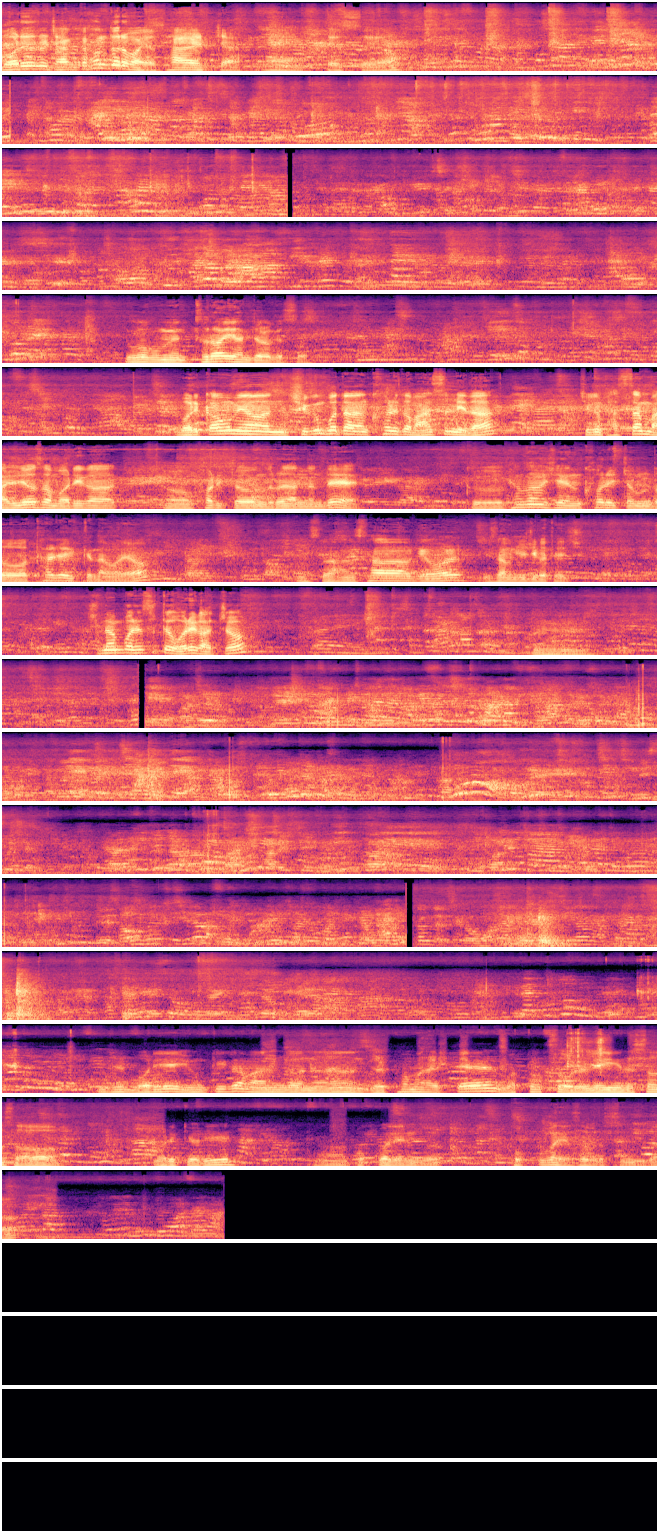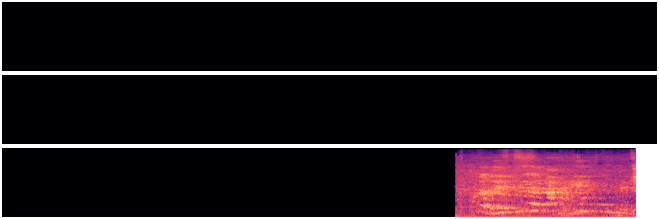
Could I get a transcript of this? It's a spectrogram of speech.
머리를 잠깐 흔들어 봐요. 살짝. 네, 됐어요. 누가 보면 드라이 한 줄 알겠어. 머리 감으면 지금보다는 컬이 더 많습니다. 지금 바싹 말려서 머리가 어, 컬이 좀 늘어났는데 그 평상시에는 컬이 좀 더 탄력 있게 나와요. 그래서 한 4개월 이상 유지가 되죠. 지난번 했을 때 오래 갔죠? 음. 이제 윤기가 많은 거는 열펌을 할때 모톡스 올레인을 써서 머릿결이 어, 복구가 되는 거, 복구가 돼서 그렇습니다.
